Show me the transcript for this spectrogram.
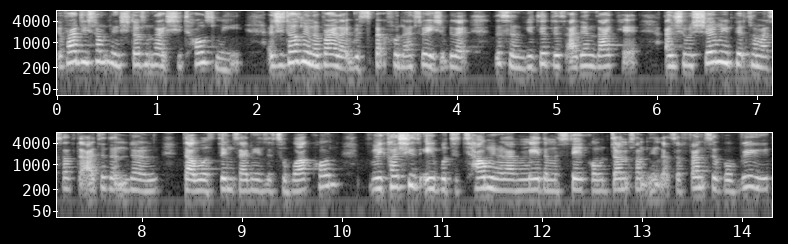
if i do something she doesn't like she tells me. And she tells me in a very like respectful nice way. She'll be like listen you did this. I didn't like it. And she would show me bits of myself that i didn't know that were things i needed to work on. Because she's able to tell me when i've made a mistake or done something something that's offensive or rude,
